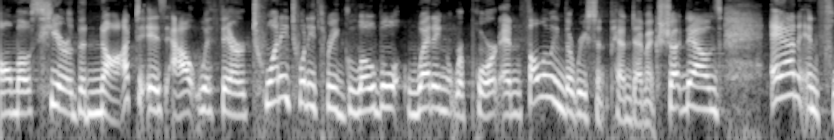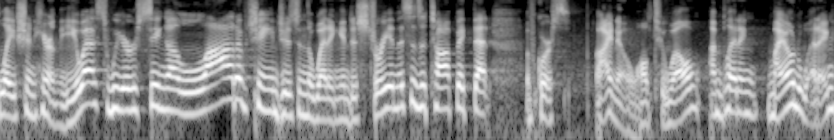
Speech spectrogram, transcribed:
almost here. The Knot is out with their 2023 Global Wedding Report. And following the recent pandemic shutdowns and inflation here in the U.S., we are seeing a lot of changes in the wedding industry. And this is a topic that, of course, I know all too well. I'm planning my own wedding.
